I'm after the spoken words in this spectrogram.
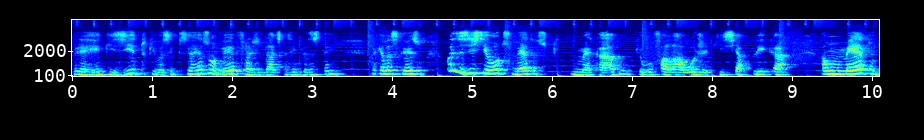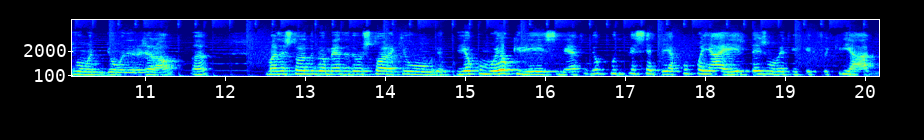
requisito que você precisa resolver fragilidades que as empresas têm para que elas cresçam. Mas existem outros métodos no mercado, que eu vou falar hoje aqui, se aplica a um método de uma, de uma maneira geral, né? Mas a história do meu método é uma história que eu, eu, como eu criei esse método, eu pude perceber, acompanhar ele desde o momento em que ele foi criado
